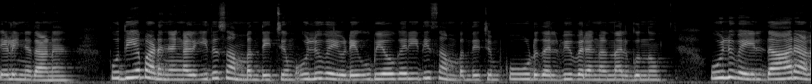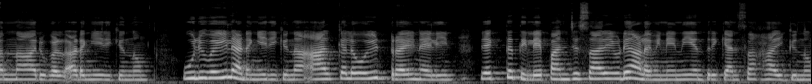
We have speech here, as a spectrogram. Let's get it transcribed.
തെളിഞ്ഞതാണ്. പുതിയ പഠനങ്ങൾ ഇത് സംബന്ധിച്ചും ഉലുവയുടെ ഉപയോഗരീതി സംബന്ധിച്ചും കൂടുതൽ വിവരങ്ങൾ നൽകുന്നു. ഉലുവയിൽ ധാരാളം നാരുകൾ അടങ്ങിയിരിക്കുന്നു. ഉലുവയിൽ അടങ്ങിയിരിക്കുന്ന ആൽക്കലോയിഡ് ഡ്രൈനലിൻ രക്തത്തിലെ പഞ്ചസാരയുടെ അളവിനെ നിയന്ത്രിക്കാൻ സഹായിക്കുന്നു.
